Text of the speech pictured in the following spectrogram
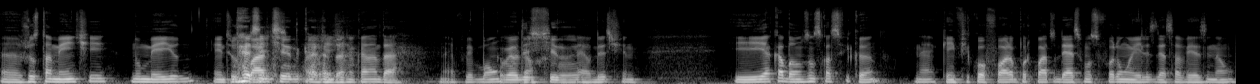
eh, justamente no meio entre os barcos Argentina e. Argentina e o Canadá. né? Eu falei, bom, Como é o então, destino, né? é o destino. E acabamos nos classificando, né? Quem ficou fora por quatro décimos foram eles dessa vez e não,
